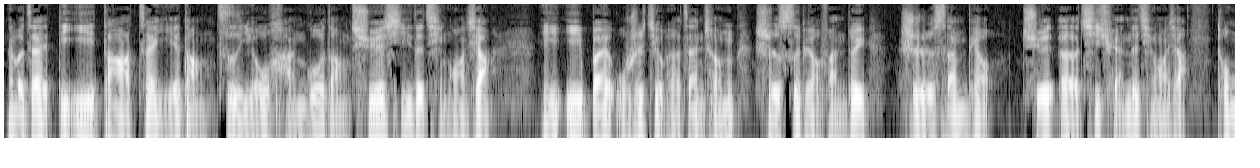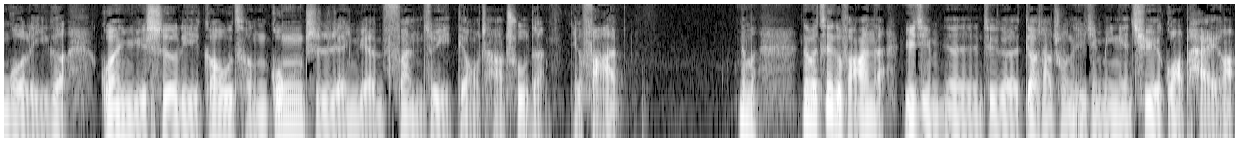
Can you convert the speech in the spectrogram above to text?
那么在第一大在野党自由韩国党缺席的情况下，以一百五十九票赞成，十四票反对。十三票缺呃弃权的情况下，通过了一个关于设立高层公职人员犯罪调查处的一个法案。那么，那么这个法案呢，预计呃这个调查处呢，预计明年七月挂牌啊。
